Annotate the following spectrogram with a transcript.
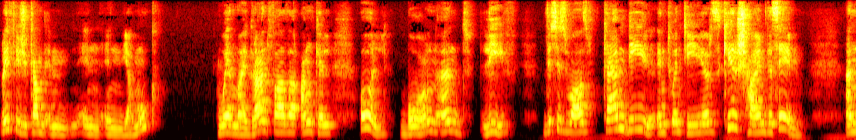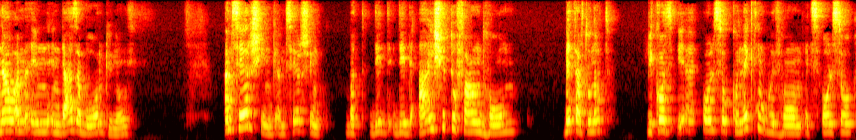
refugee camp in, in, in Yarmouk, where my grandfather, uncle, all born and live. This is was can be in 20 years Kirchheim the same. And now I'm in, in Daseburg, you know. I'm searching, I'm searching, but did did I should to found home? Better to not. Because uh, also connecting with home, it's also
